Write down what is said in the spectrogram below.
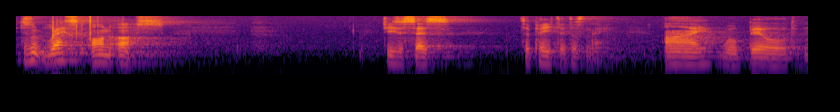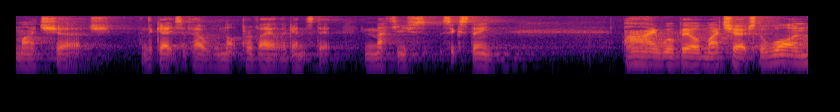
It doesn't rest on us. Jesus says to Peter, doesn't he? I will build my church, and the gates of hell will not prevail against it. In Matthew 16. I will build my church. The one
